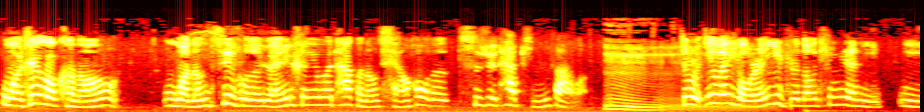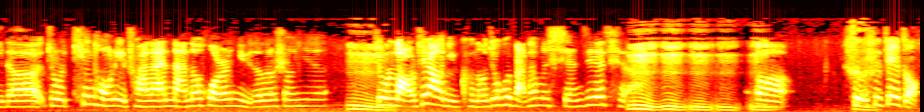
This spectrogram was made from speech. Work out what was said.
我这个可能我能记住的原因，是因为它可能前后的次序太频繁了，嗯，就是因为有人一直能听见你你的就是听筒里传来男的或者女的的声音，嗯，就是老这样，你可能就会把他们衔接起来。嗯嗯嗯嗯嗯，呃，是是这种。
